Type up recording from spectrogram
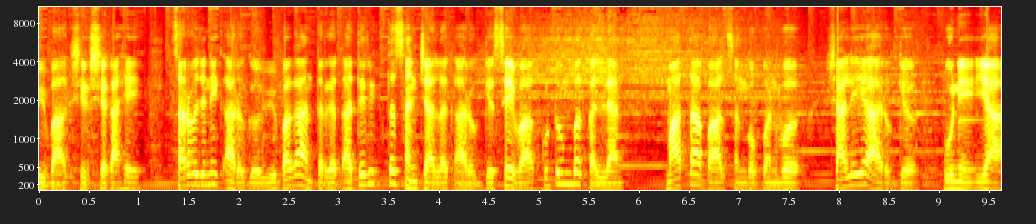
विभाग शीर्षक आहे. सार्वजनिक आरोग्य विभागाअंतर्गत अतिरिक्त संचालक आरोग्य सेवा कुटुंब कल्याण माता बाल संगोपन व शालेय आरोग्य पुणे या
